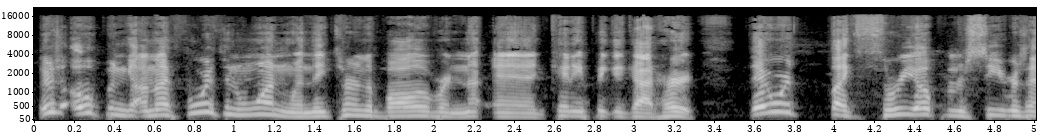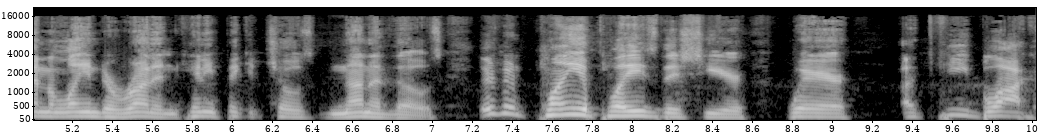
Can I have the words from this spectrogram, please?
there's open on that fourth and one when they turned the ball over and, and Kenny Pickett got hurt. There were like three open receivers and a lane to run, and Kenny Pickett chose none of those. There's been plenty of plays this year where a key block,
